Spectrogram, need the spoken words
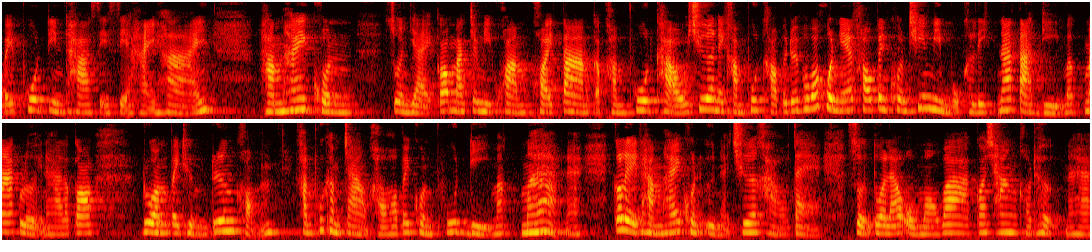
ไปพูดดินทาเสียหายหายทำให้คน ส่วนใหญ่ก็มักจะมีความคอยตามกับคำพูดเขาเชื่อในคำพูดเขาไปด้วย เพราะว่าคนนี้เขาเป็นคนที่มีบุคลิกหน้าตาดีมาก ๆเลยนะคะ แล้วก็รวมไปถึงเรื่องของคำพูดคำจาของเขาเขาเป็นคนพูดดีมากๆนะก็เลยทำให้คนอื่นเชื่อเขา แต่ส่วนตัวแล้วโอมมองว่าก็ช่างเขาเถอะนะคะ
